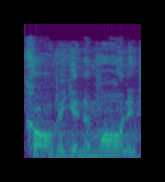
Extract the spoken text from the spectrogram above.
call me in the morning.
